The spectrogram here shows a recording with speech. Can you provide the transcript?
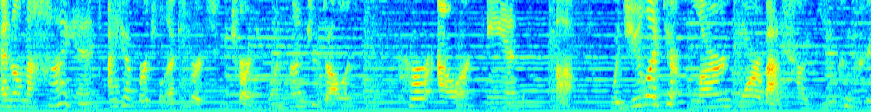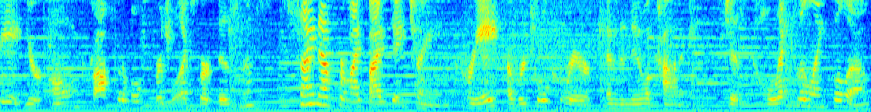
And on the high end, I have virtual experts who charge $100 per hour and up. Would you like to learn more about how you can create your own profitable virtual expert business? Sign up for my five-day training, Create a Virtual Career in the New Economy just click the link below.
